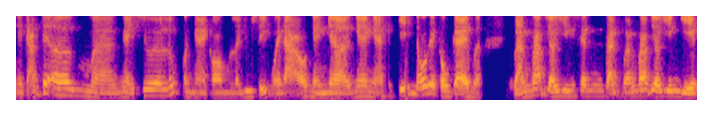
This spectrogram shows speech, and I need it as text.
ngài cảm cái ơn mà ngày xưa lúc mà ngài còn là du sĩ ngoại đạo ngài nhờ nghe ngã sẽ chí nói cái câu kệ mà vạn pháp do duyên sinh vạn vạn pháp do duyên diệt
